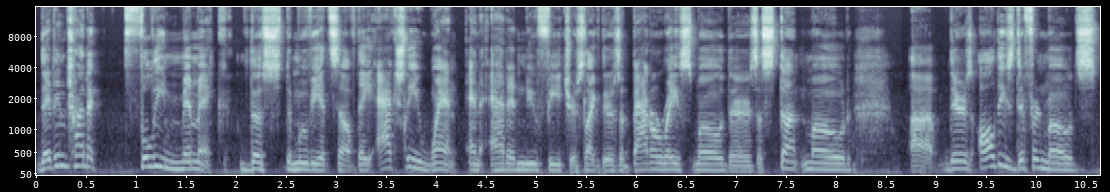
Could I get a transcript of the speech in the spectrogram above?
they didn't try to fully mimic this the movie itself. They actually went and added new features. Like there's a battle race mode, there's a stunt mode, uh, there's all these different modes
